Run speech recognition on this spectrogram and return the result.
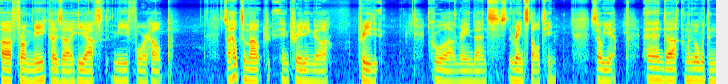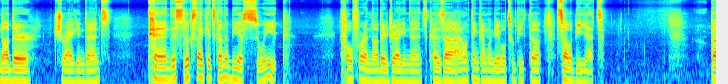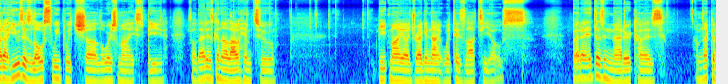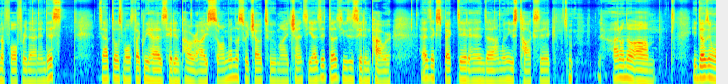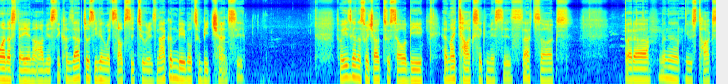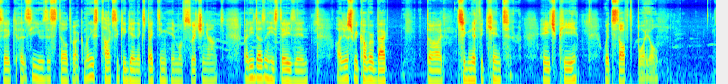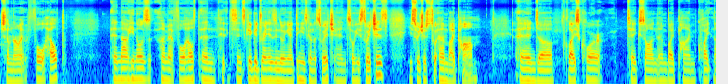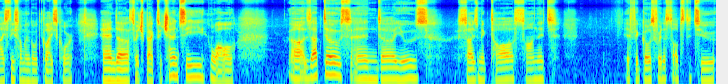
uh, from me because uh, he asked me for help. So I helped him out in creating a pretty cool uh, rain dance, Rainstall team. So yeah and uh, I'm gonna go with another dragon dance. And this looks like it's gonna be a sweep. Go for another dragon dance because uh, I don't think I'm gonna be able to beat the Celebi yet. But uh, he uses low sweep which uh, lowers my speed. So that is gonna allow him to beat my uh, Dragonite with his Latios. But uh, it doesn't matter because I'm not gonna fall for that and this Zapdos most likely has hidden power ice so I'm gonna switch out to my Chansey as it does use uses hidden power as expected and uh, I'm gonna use toxic. I don't know um he doesn't want to stay in obviously because Zapdos even with substitute is not gonna be able to beat Chansey. So he's gonna switch out to Celebi and my toxic misses. That sucks but uh, I'm gonna use Toxic as he uses Stealth Rock. I'm gonna use Toxic again, expecting him of switching out. But he doesn't, he stays in. I'll just recover back the significant HP with Soft Boil. So I'm now at full health. And now he knows I'm at full health and since Giga Drain isn't doing anything, he's gonna switch. And so he switches. He switches to Ambipom. And uh, Gliscor takes on Ambipom quite nicely, so I'm going to go with Gliscor. And uh, switch back to Chansey while uh, Zapdos and uh, use Seismic Toss on it if it goes for the substitute.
